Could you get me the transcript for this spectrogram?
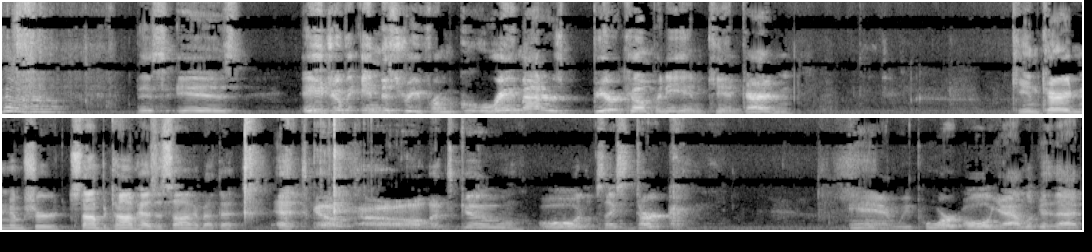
this is Age of Industry from Grey Matters Beer Company in Kincardine. Kincardine, I'm sure Stompin' Tom has a song about that. Let's go. Oh, let's go. Oh, it looks nice and dark. And we pour, oh yeah, look at that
